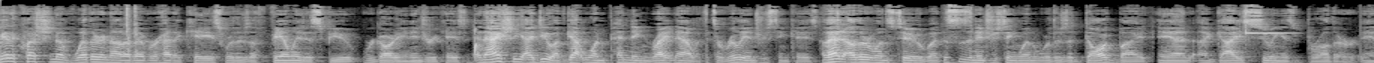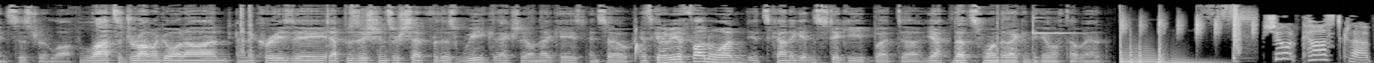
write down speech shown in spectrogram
We had a question of whether or not I've ever had a case where there's a family dispute regarding an injury case. And actually, I do. I've got one pending right now. It's a really interesting case. I've had other ones too, but this is an interesting one where there's a dog bite and a guy suing his brother and sister-in-law. Lots of drama going on, kind of crazy. Depositions are set for this week, actually, on that case. And so it's going to be a fun one. It's kind of getting sticky, but uh, yeah, that's one that I can think of off the top of my head. Short Cast Club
